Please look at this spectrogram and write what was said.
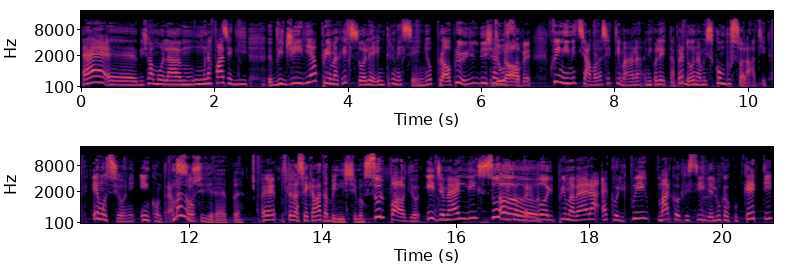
è eh, diciamo la- una fase di vigilia prima che il sole entri nel segno proprio il 19. Quindi iniziamo la settimana, Nicoletta, perdonami, scombussolati, emozioni in contrasto. Ma non si direbbe. Eh, Te la sei cavata benissimo. sul podio i gemelli, subito Oh. per voi primavera, eccoli qui, Marco Cristigli e Luca Cucchetti,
